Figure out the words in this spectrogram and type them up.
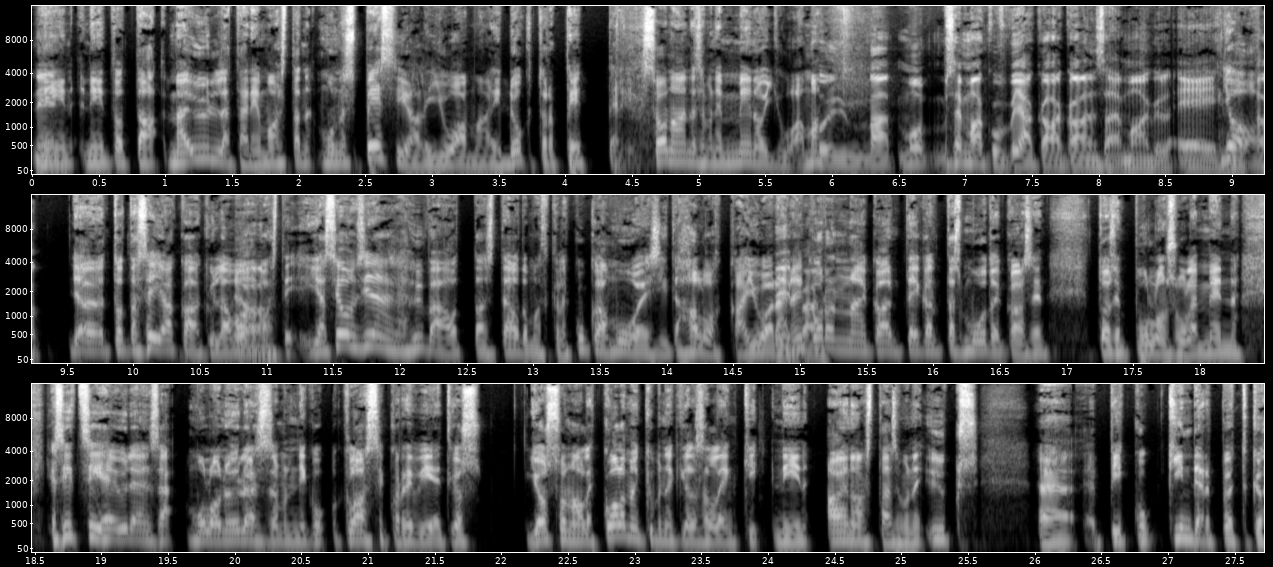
niin, niin, niin tota, mä yllätän ja mä ostan mun spesiaalijuoma, eli Dr. Pepperi. Se on aina semmoinen menojuoma. Ui, mä, mu, se maku jakaa kanssa ja mä oon kyllä ei. Joo, mutta... ja, tota, se jakaa kyllä vahvasti. Joo. Ja se on sinänsä hyvä ottaa sitä automatkalle. Kukaan muu ei siitä haluakaan juoda. Näin koronan aikaan ei kannattaisi muutenkaan sen toisen pullon sulle mennä. Ja sitten siihen yleensä, mulla on yleensä semmoinen niinku klassikkorivi, että jos jos on alle 30 kilsan lenkki, niin ainoastaan semmoinen yksi äh, pikku kinderpötkö.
